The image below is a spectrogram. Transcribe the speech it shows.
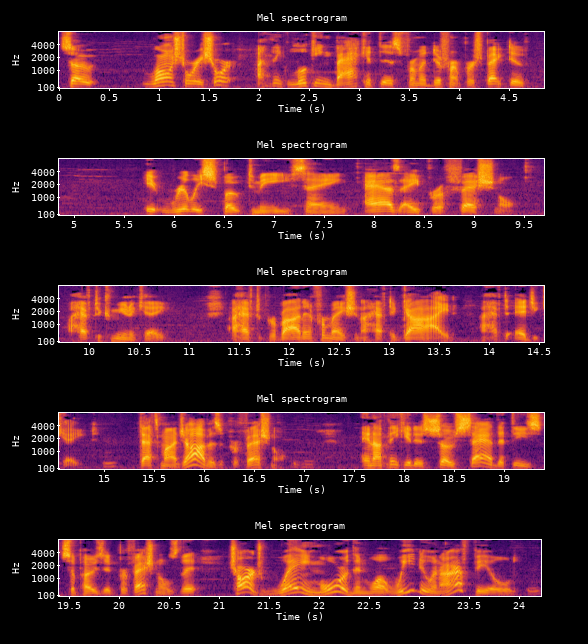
so long story short i think looking back at this from a different perspective it really spoke to me saying, as a professional, I have to communicate, I have to provide information, I have to guide, I have to educate. Mhm. That's my job as a professional. Mhm. And I think it is so sad that these supposed professionals that charge way more than what we do in our field Mhm.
